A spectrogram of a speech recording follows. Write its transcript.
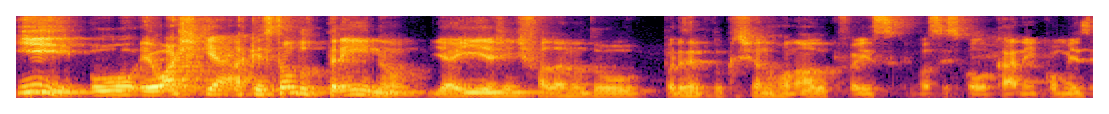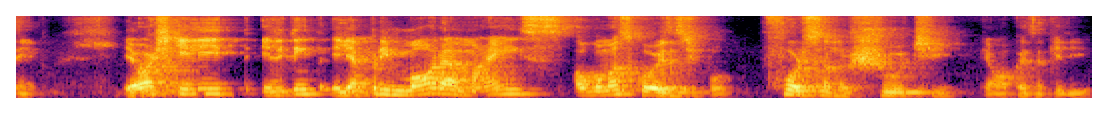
E o, eu acho que a questão do treino, e aí a gente falando do, por exemplo, do Cristiano Ronaldo, que foi isso que vocês colocaram aí como exemplo, eu acho que ele, ele, tem, ele aprimora mais algumas coisas, tipo força no chute, que é uma coisa que ele,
